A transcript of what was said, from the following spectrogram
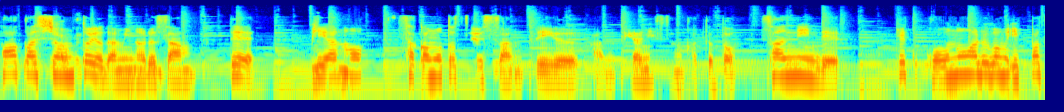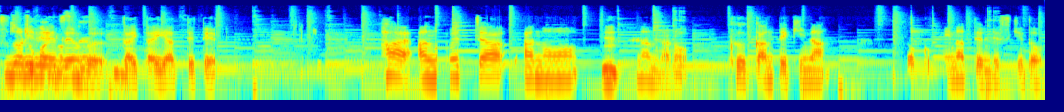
パーカッション豊田実さんでピアノ坂本剛さんっていうあのピアニストの方と3人で結構このアルバム一発撮りで全部大体やってて、はいあのめっちゃあの、うん。なんだろう空間的な録音になってるんですけど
